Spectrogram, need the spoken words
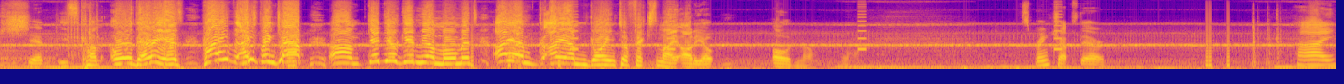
Shit, he's coming. Oh, there he is. Hi, Ice Springtrap. Um, can you give me a moment? I am I am going to fix my audio. Oh no. no. Springtrap's there. Hi.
